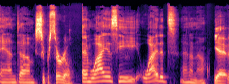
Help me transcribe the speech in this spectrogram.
And um Super surreal. and why is he why did I don't know. Yeah,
